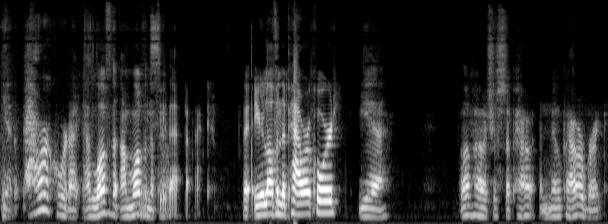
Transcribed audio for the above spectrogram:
Yeah, the power cord. I, I love the. I'm loving Let's the see that back. But you're loving the power cord. Yeah. Love how it's just a power, no power brick.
